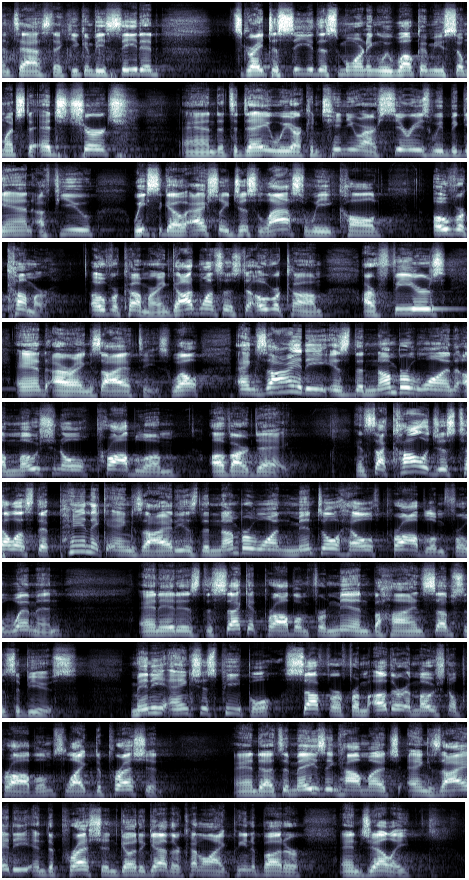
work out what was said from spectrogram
Fantastic. You can be seated. It's great to see you this morning. We welcome you so much to Edge Church. And today we are continuing our series we began a few weeks ago, actually, just last week, called Overcomer. Overcomer. And God wants us to overcome our fears and our anxieties. Well, anxiety is the number one emotional problem of our day. And psychologists tell us that panic anxiety is the number one mental health problem for women, and it is the second problem for men behind substance abuse. Many anxious people suffer from other emotional problems like depression. And uh, it's amazing how much anxiety and depression go together, kind of like peanut butter and jelly.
